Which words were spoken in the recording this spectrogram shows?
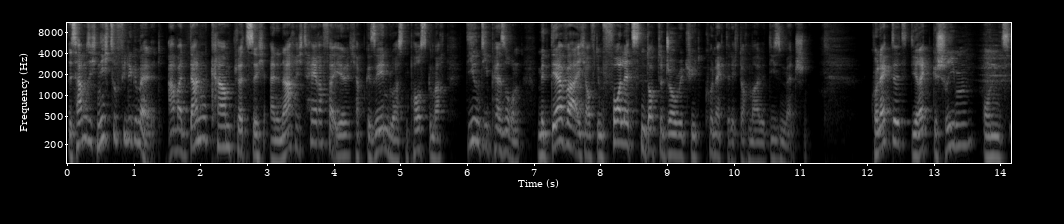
Es haben sich nicht so viele gemeldet, aber dann kam plötzlich eine Nachricht, hey Raphael, ich habe gesehen, du hast einen Post gemacht, die und die Person, mit der war ich auf dem vorletzten Dr. Joe Retreat, connecte dich doch mal mit diesem Menschen. Connected, direkt geschrieben und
